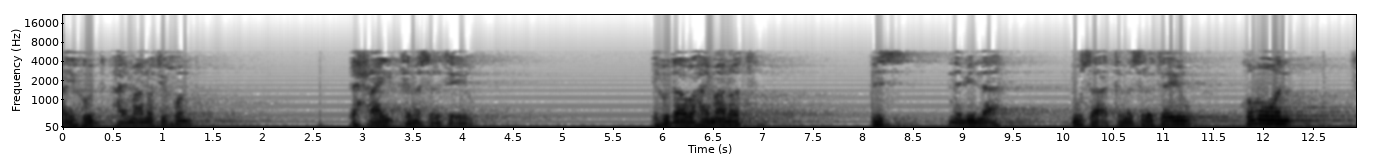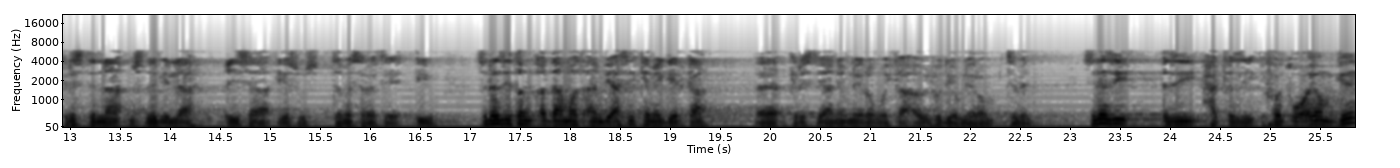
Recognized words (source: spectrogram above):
ኣይሁድ ሃይማኖት ይኹን ዳሕራይ ተመስርተ እዩ። ይሁዳዊ ሃይማኖት ምስ ነብላህ ሙሳ እተመስረተ እዩ። ከምኡ ውን ክርስትና ምስ ነብላህ ዒሳ የሱስ እተመስረተ እዩ። ስለዚ እቶም ቀዳሞት ኣንቢያ ከመይ ጌርካ ክርስትያን እዮም ነሮም ወይ ከዓ ይሁድ እዮም ነሮም ትብል። ስለዚ እዚ ሓቂ እዚ እፈልጥዎ እዮም፣ ግን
